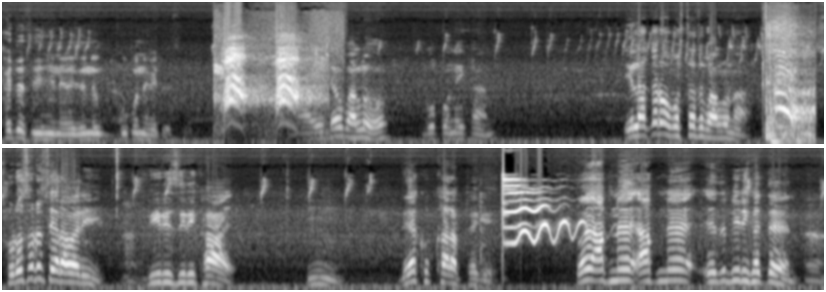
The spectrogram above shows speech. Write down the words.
খাইতেছি এই জন্য গোপনে খাইতেছি। এটাও ভালো গোপনে খান। এলাকার অবস্থা তো ভালো না। ছোট ছোট চেরা বাড়ি হ্যাঁ। বিড়ি সিড়ি খায়। হুম দেখ খুব খারাপ থাকে। তো আপনি আপনি এই যে বিড়ি খাইতেন হ্যাঁ।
